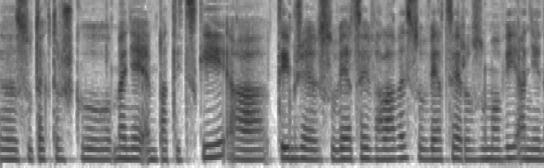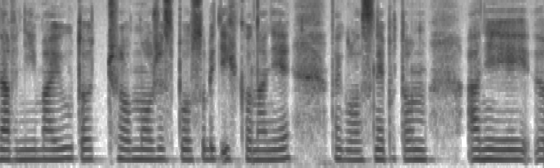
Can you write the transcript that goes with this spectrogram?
e, sú tak trošku menej empatickí a tým, že sú viacej v hlave, sú viacej rozumoví a nenavnímajú to, čo môže spôsobiť ich konanie, tak vlastne potom ani e,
